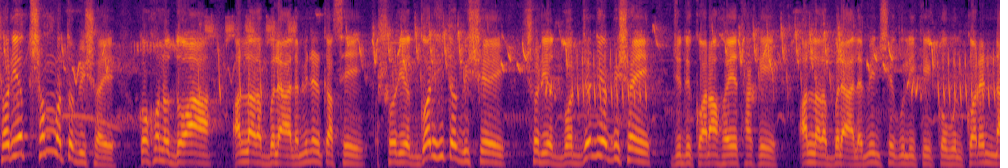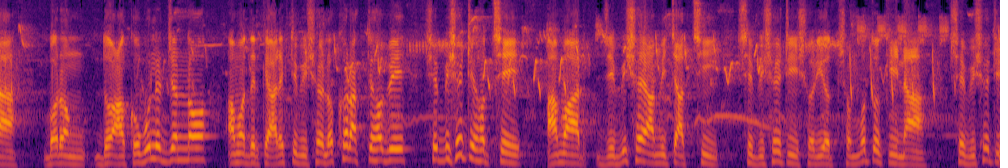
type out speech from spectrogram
শরীয়ত সম্মত বিষয়ে। কখনো দোয়া আল্লাহ রাবুল্লাহ আলমিনের কাছে, শরীয়ত গর্হিত বিষয়ে, শরীয়ত বর্জনীয় বিষয়ে যদি করা হয়ে থাকে, আল্লাহ রাবুল্লাহ আলমিন সেগুলিকে কবুল করেন না। বরং দোয়া কবুলের জন্য আমাদেরকে আরেকটি বিষয় লক্ষ্য রাখতে হবে। সে বিষয়টি হচ্ছে, আমার যে বিষয় আমি চাচ্ছি, সে বিষয়টি শরীয়ত সম্মত কি না সে বিষয়টি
